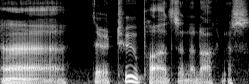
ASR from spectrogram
Uh, there are two paths in the darkness.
